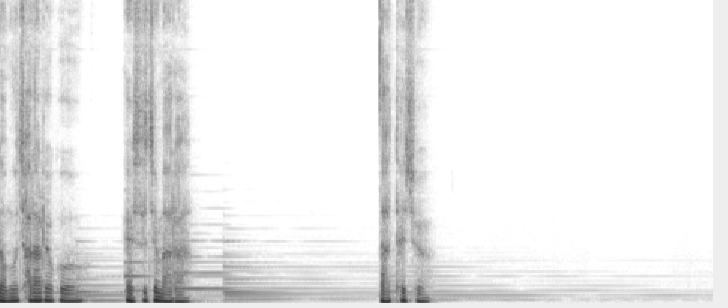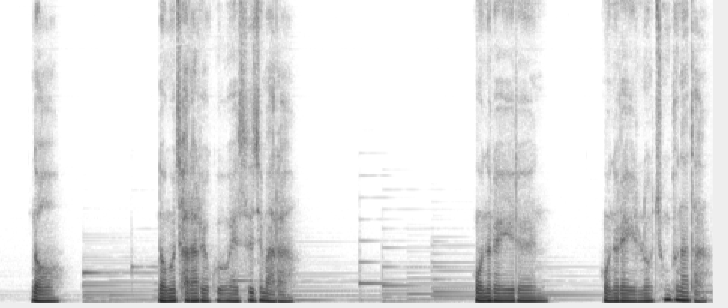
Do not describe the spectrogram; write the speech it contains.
너무 잘하려고 애쓰지 마라. 나태주. 너 너무 잘하려고 애쓰지 마라. 오늘의 일은 오늘의 일로 충분하다.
